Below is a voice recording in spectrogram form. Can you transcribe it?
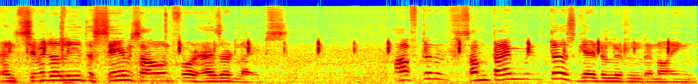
And similarly the same sound for hazard lights. After some time it does get a little annoying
